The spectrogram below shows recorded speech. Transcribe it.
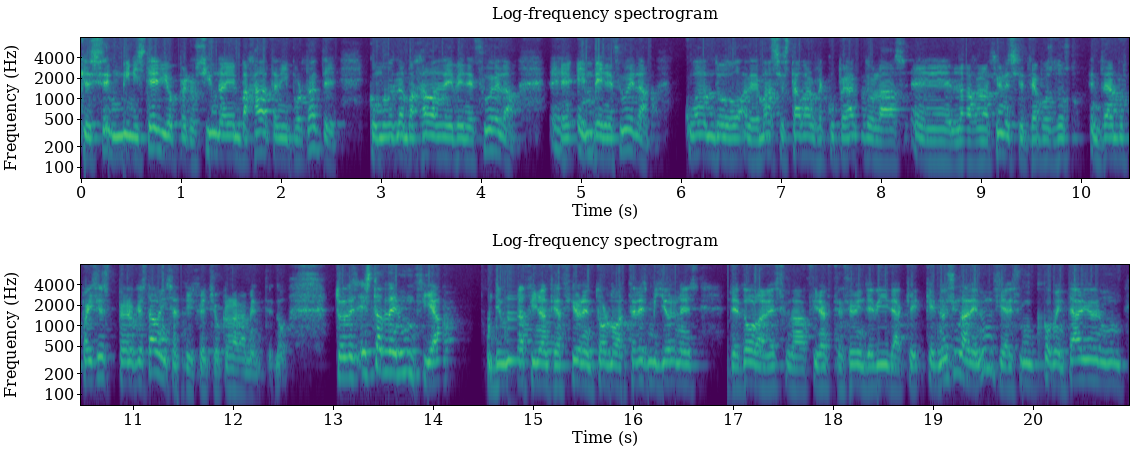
que es un ministerio, pero sí una embajada tan importante como es la embajada de Venezuela, eh, en Venezuela, cuando además estaban recuperando las, eh, las relaciones entre ambos, dos, entre ambos países, pero que estaba insatisfecho claramente. ¿no? Entonces, esta denuncia de una financiación en torno a 3 millones de dólares, una financiación indebida, que, que, no es una denuncia, es un comentario en un,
